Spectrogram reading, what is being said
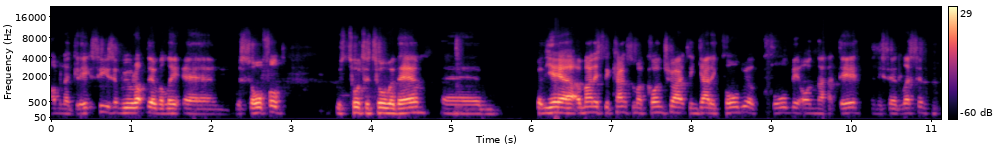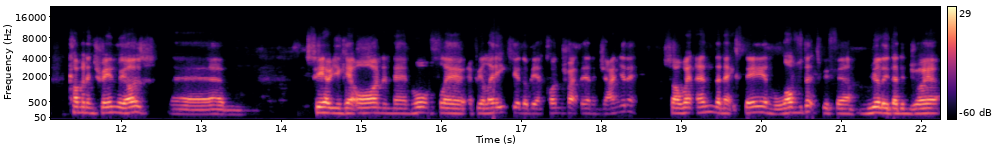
having a great season. We were up there with um, with Salford, was toe to toe with them. Um, but yeah, I managed to cancel my contract, and Gary Caldwell called me on that day, and he said, "Listen, come in and train with us. Um, see how you get on, and then hopefully, if we like you, there'll be a contract there in January." So I went in the next day and loved it. To be fair, really did enjoy it.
